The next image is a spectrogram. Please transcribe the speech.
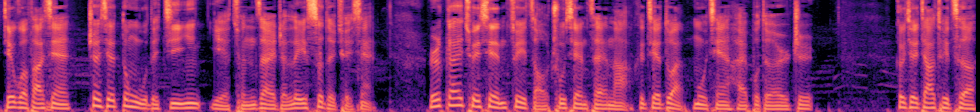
结果发现，这些动物的基因也存在着类似的缺陷，而该缺陷最早出现在哪个阶段，目前还不得而知。科学家推测，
